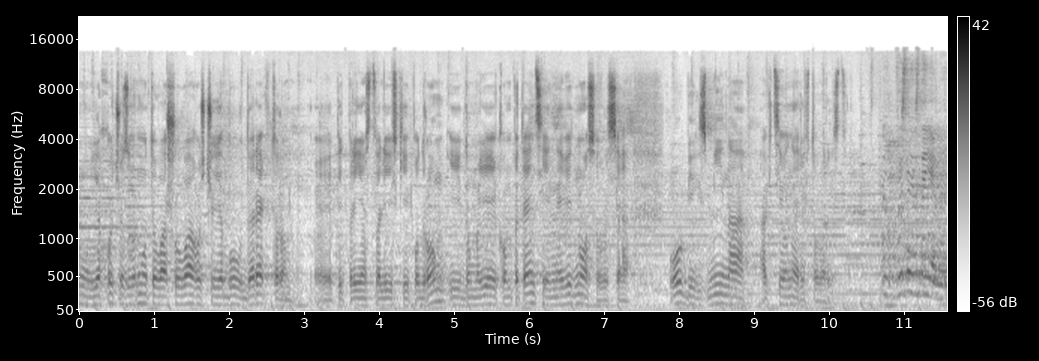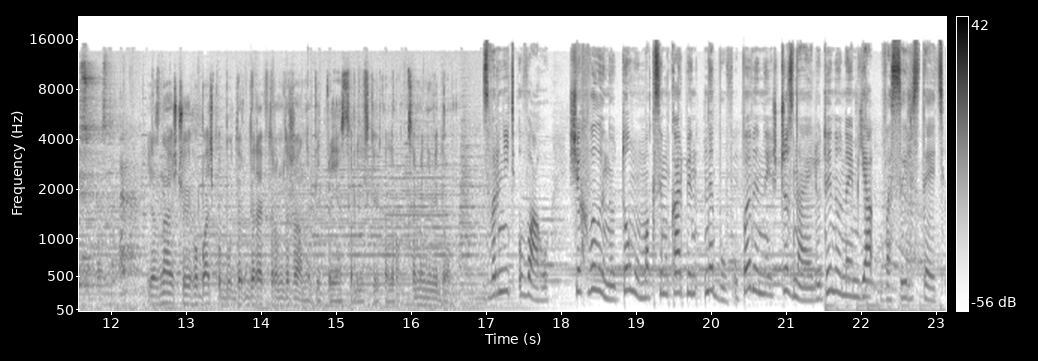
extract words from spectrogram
Ну, я хочу звернути вашу увагу, що я був директором е, підприємства Львівський подром, і до моєї компетенції не відносилися обіг, зміна акціонерів товариства. Ну, Ви з ним знайомі особисто, так? Я знаю, що його батько був директором державного підприємства Львівський подром. Це мені відомо. Зверніть увагу, ще хвилину тому Максим Карпін не був упевнений, що знає людину на ім'я Василь Стець,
